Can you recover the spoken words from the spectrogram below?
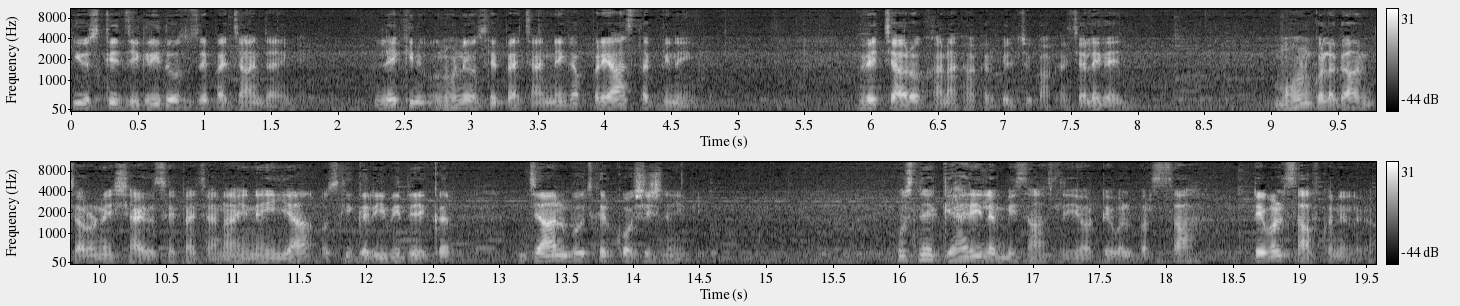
कि उसके जिगरी दोस्त उसे पहचान जाएँगे, लेकिन उन्होंने उसे पहचानने का प्रयास तक भी नहीं किया। वे चारों खाना खाकर बिल चुकाकर चले गए। मोहन को लगा उन चारों ने शायद उसे पहचाना ही नहीं या उसकी गरीबी देखकर जानबूझकर कोशिश नहीं की। उसने गहरी लंबी सांस ली और टेबल पर साफ़ टेबल साफ़ करने लगा।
